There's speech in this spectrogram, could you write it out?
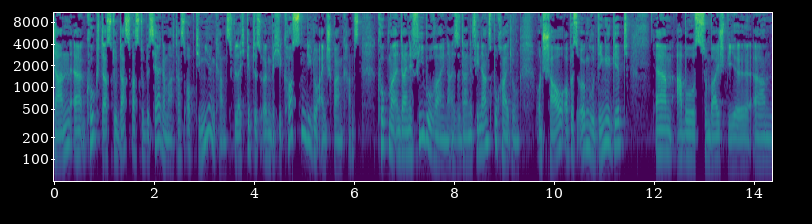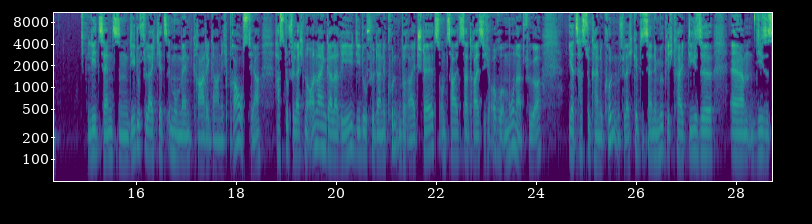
dann äh, guck, dass du das, was du bisher gemacht hast, optimieren kannst. Vielleicht gibt es irgendwelche Kosten, die du einsparen kannst. Guck mal in deine FIBO rein, also deine Finanzbuchhaltung, und schau, ob es irgendwo Dinge gibt, ähm, Abos zum Beispiel, ähm, Lizenzen, die du vielleicht jetzt im Moment gerade gar nicht brauchst, ja? Hast du vielleicht eine Online-Galerie, die du für deine Kunden bereitstellst und zahlst da 30 Euro im Monat für? Jetzt hast du keine Kunden. Vielleicht gibt es ja eine Möglichkeit, diese, ähm, dieses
